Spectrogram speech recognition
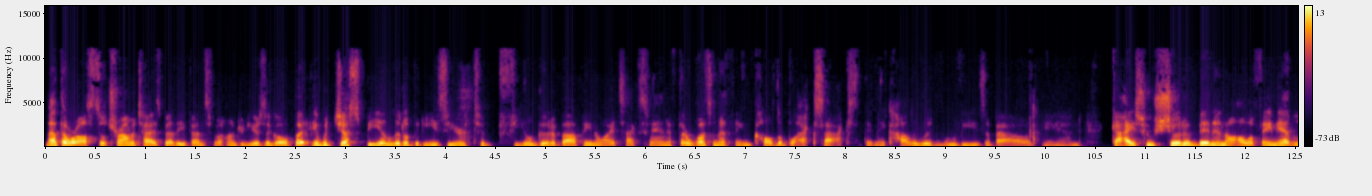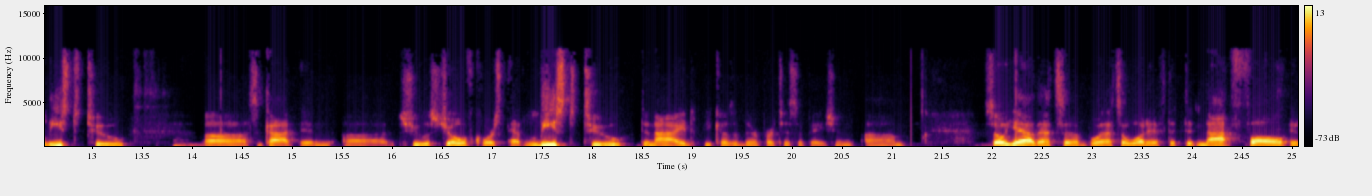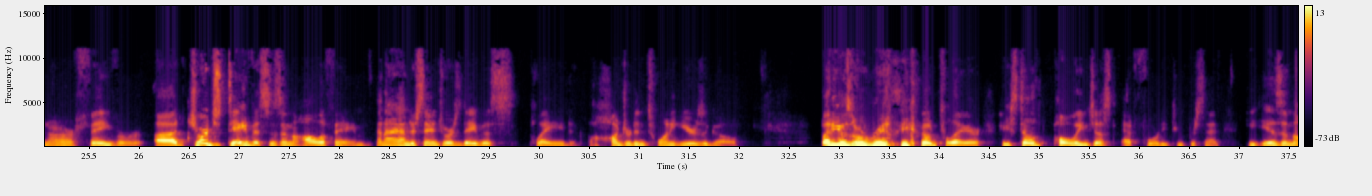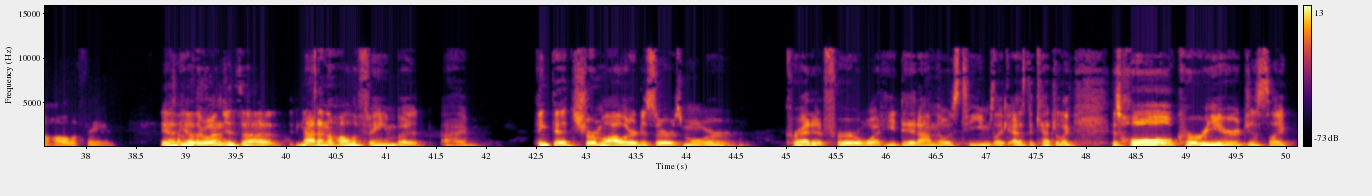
not that we're all still traumatized by the events of 100 years ago, but it would just be a little bit easier to feel good about being a White Sox fan if there wasn't a thing called the Black Sox that they make Hollywood movies about and guys who should have been in the Hall of Fame, at least two, uh, Scott and uh, Shoeless Joe, of course, at least two denied because of their participation. Um, so yeah, that's a boy. That's a what if that did not fall in our favor. Uh, George Davis is in the Hall of Fame, and I understand George Davis played 120 years ago. But he was a really good player. He's still polling just at 42%. He is in the Hall of Fame. Yeah, the other one is uh, not in the Hall of Fame, but I think that Sherm Lollar deserves more credit for what he did on those teams, like as the catcher. Like his whole career, just like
